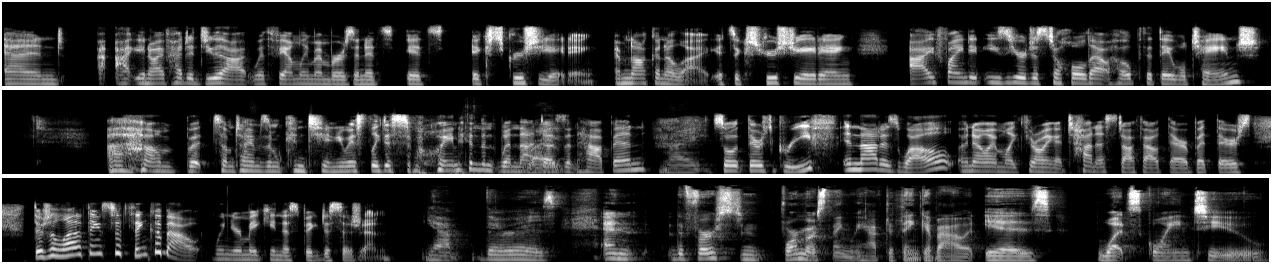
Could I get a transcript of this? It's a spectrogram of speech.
And I, you know, I've had to do that with family members and it's it's excruciating. I'm not going to lie. It's excruciating. I find it easier just to hold out hope that they will change. Um, but sometimes I'm continuously disappointed when that right. doesn't happen. Right. So there's grief in that as well. I know I'm like throwing a ton of stuff out there, but there's there's a lot of things to think about when you're making this big decision. Yeah, there is. And the first and foremost thing we have to think about is what's going to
